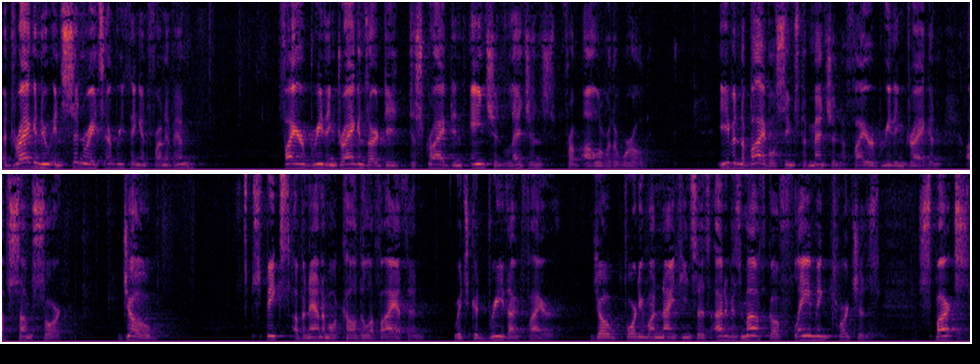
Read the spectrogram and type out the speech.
A dragon who incinerates everything in front of him? Fire breathing dragons are de- described in ancient legends from all over the world. Even the Bible seems to mention a fire breathing dragon of some sort. Job speaks of an animal called the Leviathan, which could breathe out fire. Job 41:19 says, "Out of his mouth go flaming torches, sparks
